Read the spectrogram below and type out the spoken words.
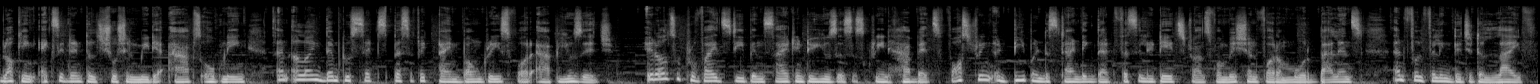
blocking accidental social media apps opening and allowing them to set specific time boundaries for app usage. It also provides deep insight into users' screen habits, fostering a deep understanding that facilitates transformation for a more balanced and fulfilling digital life.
